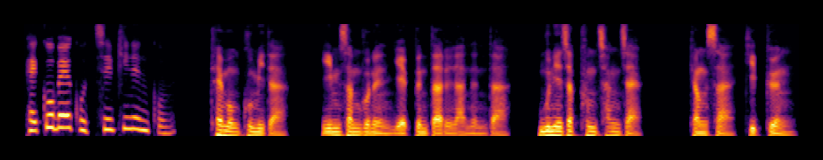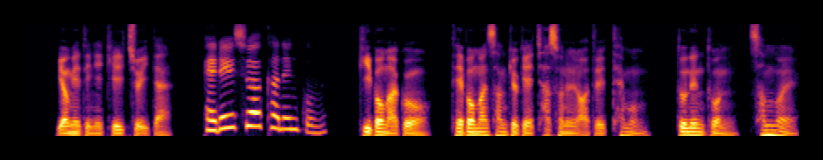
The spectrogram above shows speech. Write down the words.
배꼽에 꽃이 피는 꿈. 태몽 꿈이다. 임산부는 예쁜 딸을 낳는다. 문예작품 창작, 경사, 기쁨, 명예 등의 길조이다. 배를 수확하는 꿈. 기범하고 대범한 성격의 자손을 얻을 태몽 또는 돈, 선물,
